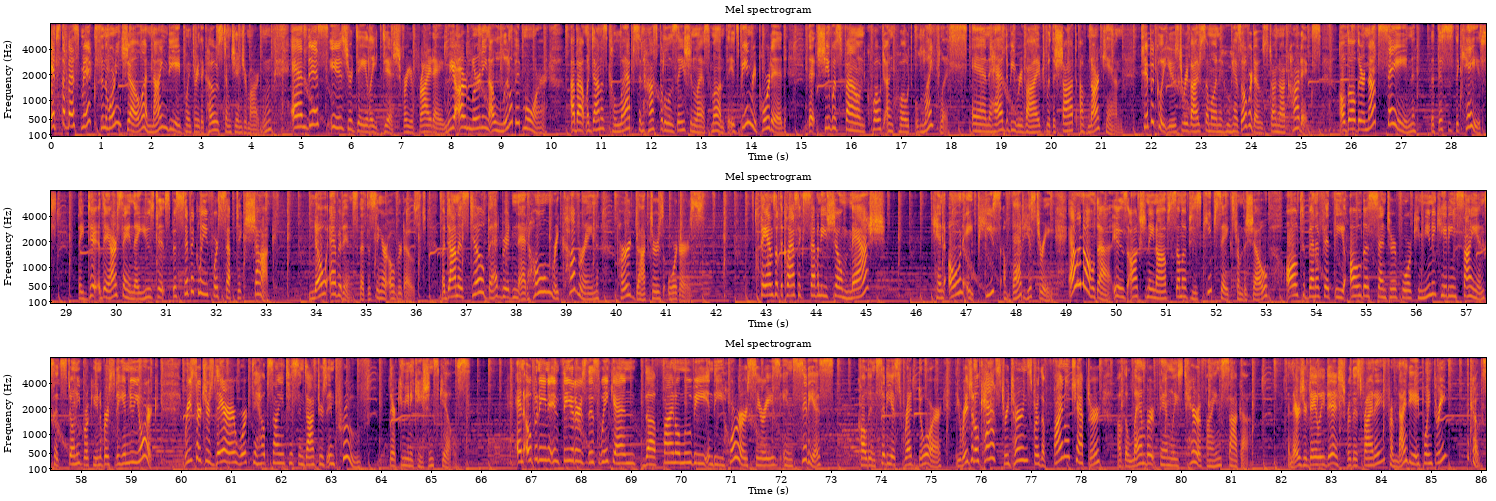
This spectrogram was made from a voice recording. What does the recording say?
It's the best mix in the morning show on 98.3 The Coast. I'm Ginger Martin. And this is your daily dish for your Friday. We are learning a little bit more about Madonna's collapse and hospitalization last month. It's being reported that she was found, quote unquote, lifeless and had to be revived with a shot of Narcan, typically used to revive someone who has overdosed on narcotics. Although they're not saying that this is the case, they did they are saying they used it specifically for septic shock. No evidence that the singer overdosed. Madonna is still bedridden at home recovering per doctor's orders. Fans of the classic 70s show MASH can own a piece of that history. Alan Alda is auctioning off some of his keepsakes from the show, all to benefit the Alda Center for Communicating Science at Stony Brook University in New York. Researchers there work to help scientists and doctors improve their communication skills. And opening in theaters this weekend, the final movie in the horror series Insidious called Insidious Red Door. The original cast returns for the final chapter of the Lambert family's terrifying saga. And there's your daily dish for this Friday from 98.3 The Coast.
